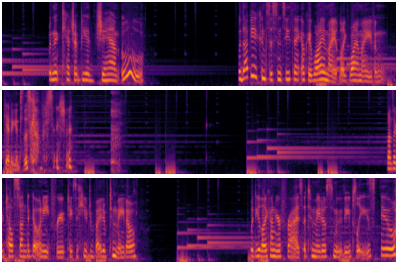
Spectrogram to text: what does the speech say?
Wouldn't ketchup be a jam? Ooh! Would that be a consistency thing? Okay, why am I, like, why am I even getting into this conversation? Mother tells son to go and eat fruit, takes a huge bite of tomato. What do you like on your fries? A tomato smoothie, please. Ew.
